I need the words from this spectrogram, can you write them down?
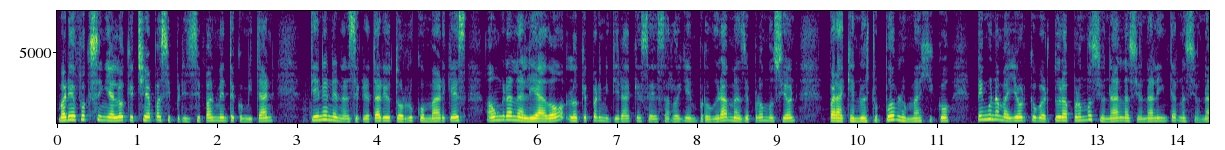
Mario Fox señaló que Chiapas y principalmente Comitán tienen en el secretario Torruco Márquez a un gran aliado, lo que permitirá que se desarrollen programas de promoción para que nuestro pueblo mágico tenga una mayor cobertura promocional nacional e internacional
